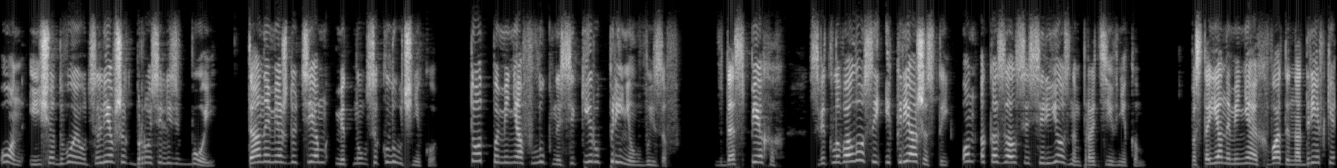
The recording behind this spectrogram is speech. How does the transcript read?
он и еще двое уцелевших бросились в бой. Тана, между тем, метнулся к лучнику, тот, поменяв лук на секиру, принял вызов. В доспехах, светловолосый и кряжестый, он оказался серьезным противником. Постоянно меняя хваты на древке,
